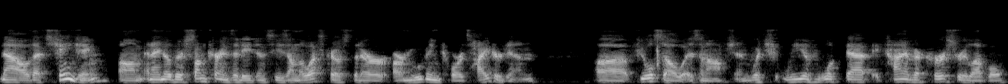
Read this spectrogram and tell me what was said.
Now that's changing. Um, and I know there's some transit agencies on the West Coast that are, are moving towards hydrogen uh, fuel cell is an option, which we have looked at at kind of a cursory level.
